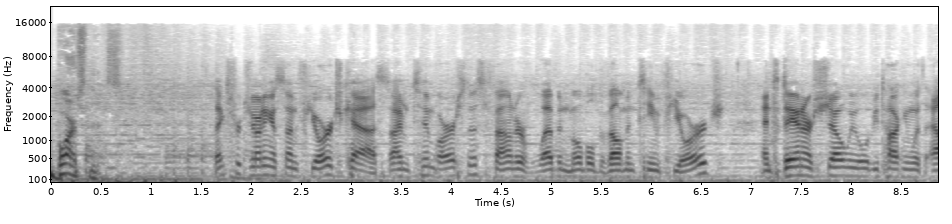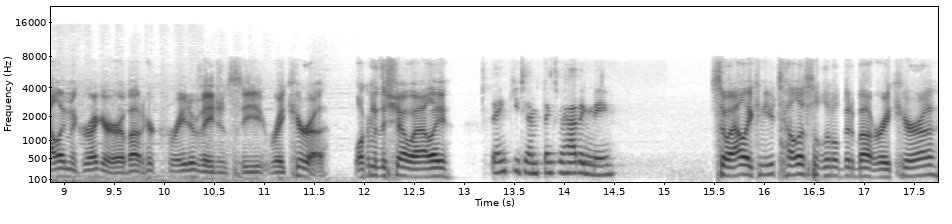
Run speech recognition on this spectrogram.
Barsness. Thanks for joining us on FjordCast. I'm Tim Barsness, founder of web and mobile development team Fjorge. And today on our show, we will be talking with Aly MacGregor about her creative agency, Reicura. Welcome to the show, Aly. Thank you, Tim. Thanks for having me. So, Aly, can you tell us a little bit about Reicura?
